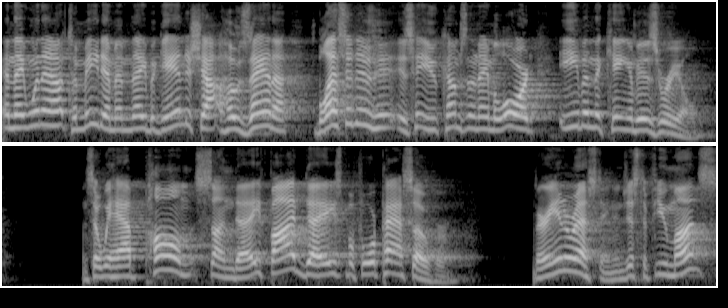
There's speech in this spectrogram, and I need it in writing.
and they went out to meet him, and they began to shout, Hosanna! Blessed is he who comes in the name of the Lord, even the King of Israel. And so we have Palm Sunday, five days before Passover. Very interesting. In just a few months,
